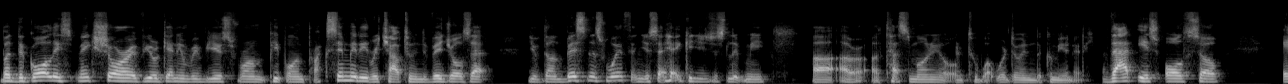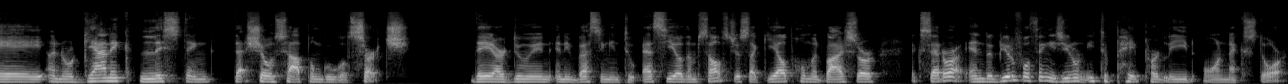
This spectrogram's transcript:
But the goal is make sure if you're getting reviews from people in proximity, reach out to individuals that you've done business with and you say, hey, could you just leave me uh, a, a testimonial to what we're doing in the community? That is also a an organic listing that shows up on Google search. They are doing and investing into SEO themselves, just like Yelp, Home Advisor, etc. And the beautiful thing is you don't need to pay per lead on Nextdoor.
